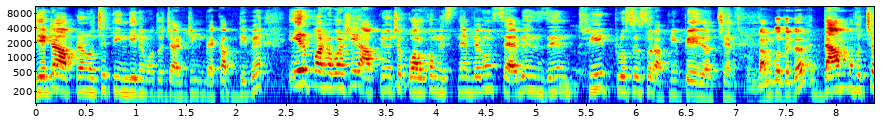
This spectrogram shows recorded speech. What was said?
যেটা আপনার হচ্ছে তিন দিনের মতো চার্জিং ব্যাকআপ দিবে। এর পাশাপাশি আপনি হচ্ছে Qualcomm Snapdragon seven gen three processor আপনি পেয়ে যাচ্ছেন। দাম কত এটা? দাম হচ্ছে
